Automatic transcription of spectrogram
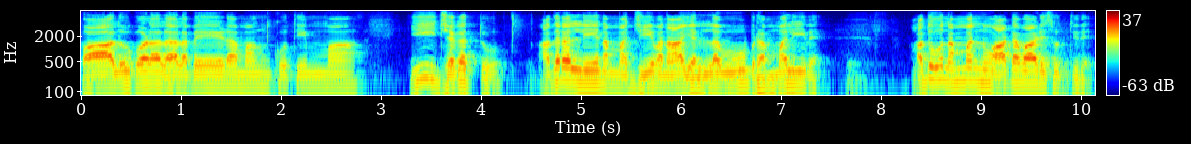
ಪಾಲುಗೊಳ್ಳಲಬೇಡ ಮಂಕುತಿಮ್ಮ. ಈ ಜಗತ್ತು, ಅದರಲ್ಲಿ ನಮ್ಮ ಜೀವನ ಎಲ್ಲವೂ ಬ್ರಹ್ಮಲೀವೆ. ಅದು ನಮ್ಮನ್ನು ಆಟವಾಡಿಸುತ್ತಿದೆ.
